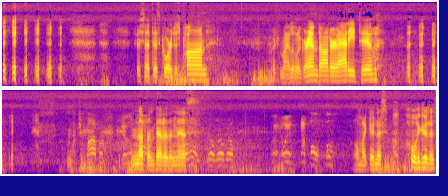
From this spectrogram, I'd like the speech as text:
Fishing at this gorgeous pond with my little granddaughter Adi too. Nothing better than this. Oh my goodness. Oh my goodness.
